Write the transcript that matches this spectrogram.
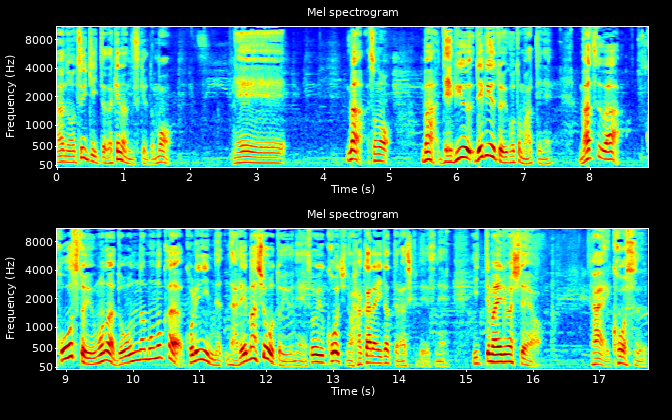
あの、ついていっただけなんですけれども、えー、まあ、その、まあ、デビュー、デビューということもあってね、まずは、コースというものはどんなものか、これになれましょうというね、そういうコーチの計らいだったらしくてですね、行ってまいりましたよ。はい、コース。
